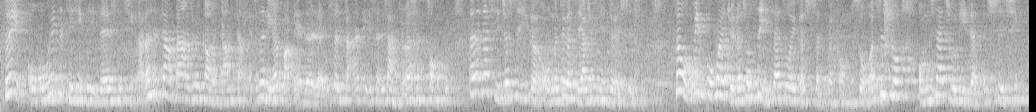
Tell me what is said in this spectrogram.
所以我我会一直提醒自己这件事情啊。但是这样当然就会告诉你刚刚讲的，就是你会把别人的人生打在自己身上，你就会很痛苦。但是这其实就是一个我们这个职要去面对的事情。所以我并不会觉得说自己是在做一个神的工作，而是说我们是在处理人的事情。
